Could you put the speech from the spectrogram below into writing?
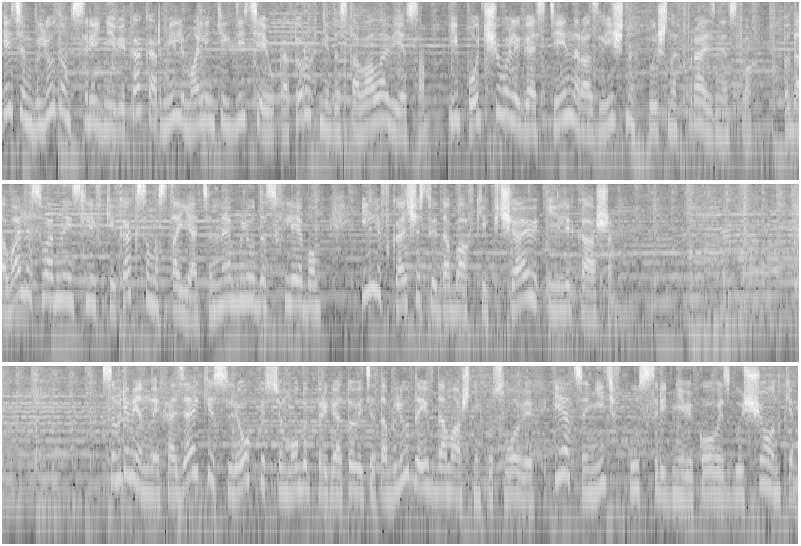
Этим блюдом в средние века кормили маленьких детей, у которых не доставало веса, и подчивали гостей на различных пышных празднествах. Подавали сварные сливки как самостоятельное блюдо с хлебом или в качестве добавки к чаю или каше. Современные хозяйки с легкостью могут приготовить это блюдо и в домашних условиях и оценить вкус средневековой сгущенки.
